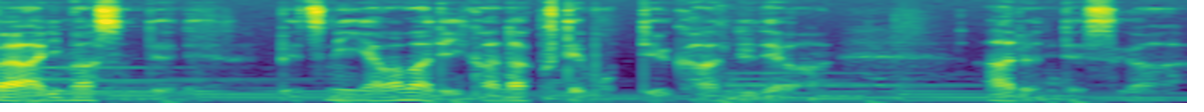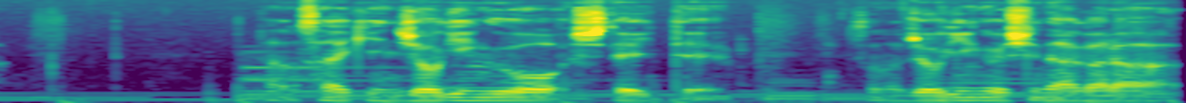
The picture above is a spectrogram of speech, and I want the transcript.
ぱいありますんでね別に山まで行かなくてもっていう感じではあるんですがあの最近ジョギングをしていてそのジョギングしながら、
